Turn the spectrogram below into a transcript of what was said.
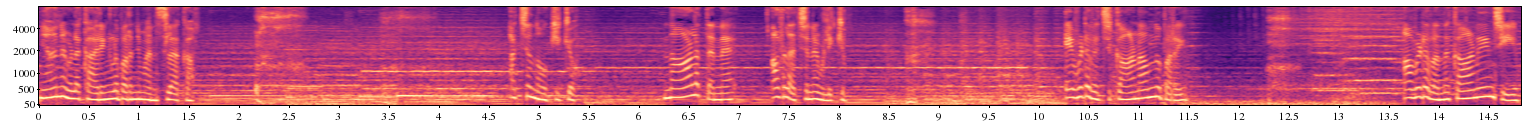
ഞാൻ അവളെ കാര്യങ്ങൾ പറഞ്ഞ് മനസ്സിലാക്കാം. അച്ഛൻ നോക്കിക്കോ. നാളെ തന്നെ അവൾ അച്ഛനെ വിളിക്കും. എവിടെ വെച്ച് കാണാമെന്ന് പറയും. അവിടെ വന്ന് കാണുകയും ചെയ്യും.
